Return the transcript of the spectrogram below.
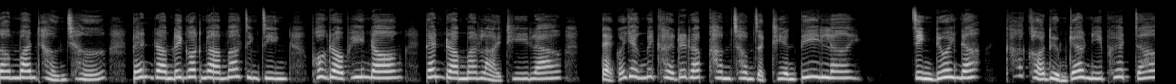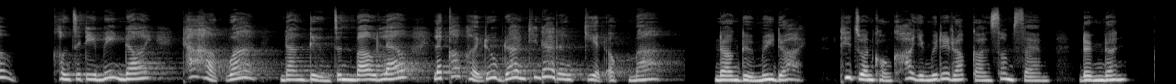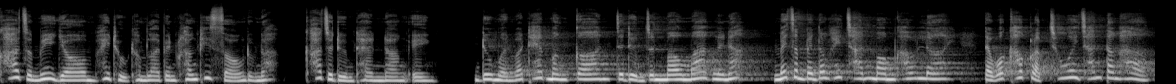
จอมวันเถิงเฉอเต้นรำได้งดงามมากจริง ๆ พวกเราพี่น้องเต้นรำมาหลายทีแล้ว แต่ก็ยังไม่เคยได้รับคำชมจากเทียนตี้เลย จริงด้วยนะ ข้าขอดื่มแก้วนี้เพื่อเจ้า คงจะดีไม่น้อย ถ้าหากว่านางดื่มจนเมาแล้ว และก็เผยรูปร่างที่น่ารังเกียจออกมา นางดื่มไม่ได้ ที่จวนของข้ายังไม่ได้รับการซ่อมแซม ดังนั้นข้าจะไม่ยอมให้ถูกทำลายเป็นครั้งที่สองหรอกนะข้าจะดื่มแทนนางเอง ดูเหมือนว่าเทพมังกรจะดื่มจนเมามากเลยนะ ไม่จำเป็นต้องให้ฉันมอมเขาเลย แต่ว่าเขากลับช่วยฉันต่างหาก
